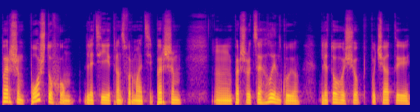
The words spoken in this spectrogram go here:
першим поштовхом для цієї трансформації, першим, першою цеглинкою для того, щоб почати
